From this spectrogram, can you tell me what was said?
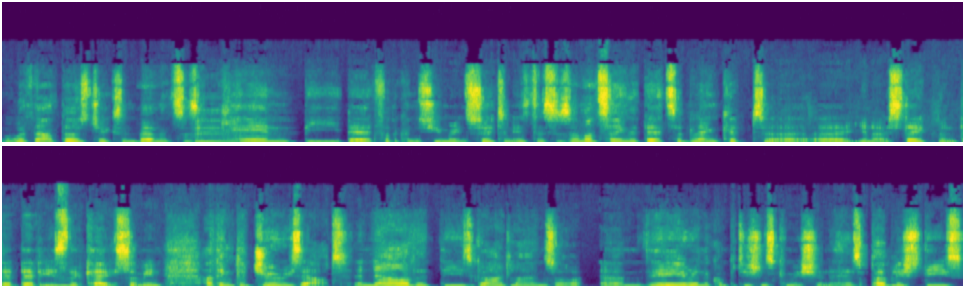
without those checks and balances, mm. it can be bad for the consumer in certain instances. I'm not saying that that's a blanket, uh, uh, you know, statement that that is the case. I mean, I think the jury's out, and now that these guidelines are um, there, and the Competitions Commission has published these,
